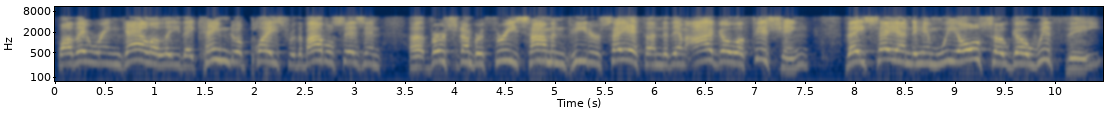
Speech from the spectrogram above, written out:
while they were in Galilee, they came to a place where the Bible says in uh, verse number three, Simon Peter saith unto them, I go a fishing. They say unto him, We also go with thee.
